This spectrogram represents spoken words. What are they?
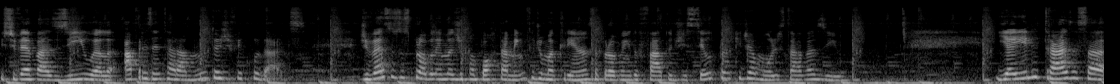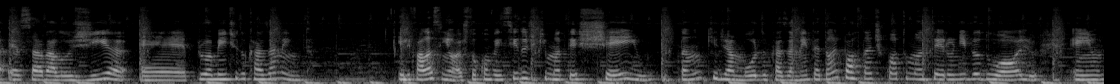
estiver vazio, ela apresentará muitas dificuldades. Diversos dos problemas de comportamento de uma criança provêm do fato de seu tanque de amor estar vazio. E aí ele traz essa, essa analogia é, para o ambiente do casamento. Ele fala assim, ó, estou convencido de que manter cheio o tanque de amor do casamento é tão importante quanto manter o nível do óleo em um,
